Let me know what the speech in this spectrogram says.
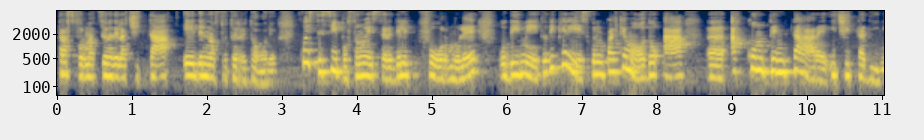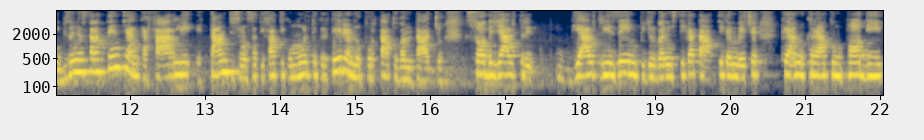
trasformazione della città e del nostro territorio. Queste sì possono essere delle formule o dei metodi che riescono in qualche modo a eh, accontentare i cittadini. Bisogna stare attenti anche a farli e tanti sono stati fatti con molto criterio e hanno portato vantaggio. So degli altri di altri esempi di urbanistica tattica invece che hanno creato un po' di,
